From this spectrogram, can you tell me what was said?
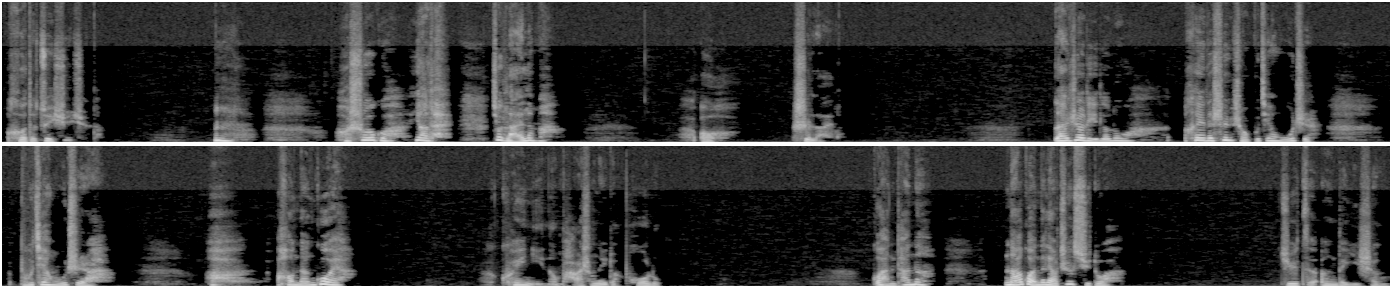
喝得醉醺醺的。嗯，我说过要来就来了吗？哦，是来了。来这里的路黑的伸手不见五指，不见五指啊！啊，好难过呀！亏你能爬上那段坡路。管他呢，哪管得了这许多？驹子嗯的一声，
